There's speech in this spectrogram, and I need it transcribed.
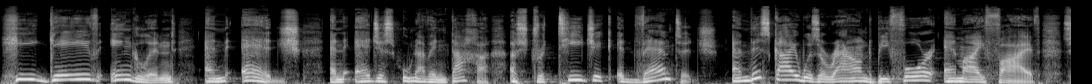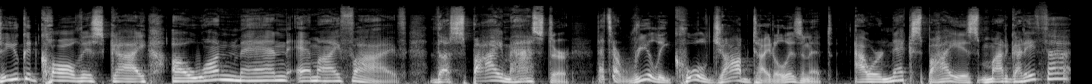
He gave England an edge. An edge is una ventaja, a strategic advantage. And this guy was around before MI5. So you could call this guy a one man MI5, the spy master. That's a really cool job title, isn't it? Our next spy is Margaretha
